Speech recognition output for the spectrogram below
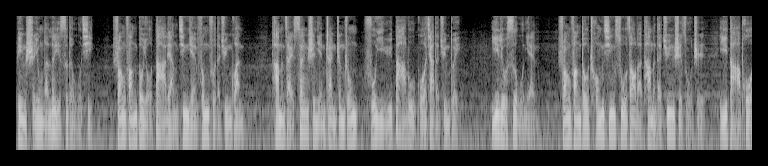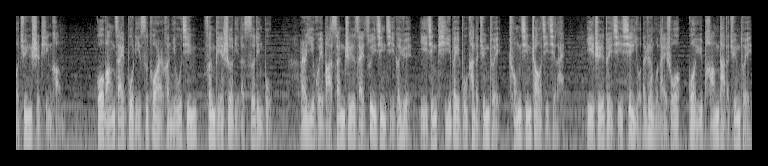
并使用了类似的武器。双方都有大量经验丰富的军官，他们在三十年战争中服役于大陆国家的军队。一六四五年，双方都重新塑造了他们的军事组织，以打破军事平衡。国王在布里斯托尔和牛津分别设立了司令部。而议会把三支在最近几个月已经疲惫不堪的军队重新召集起来，一支对其现有的任务来说过于庞大的军队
